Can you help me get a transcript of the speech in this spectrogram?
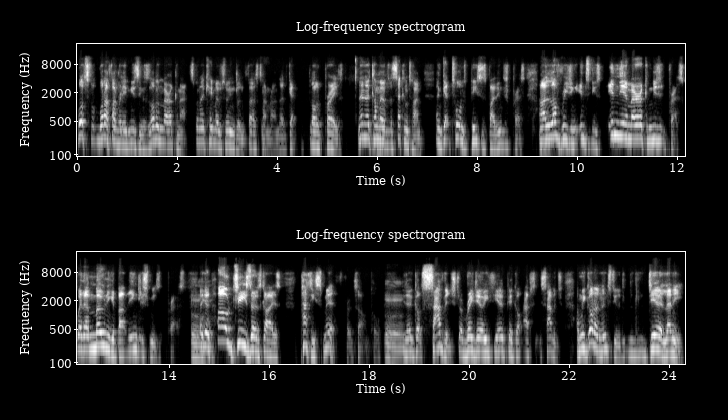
what's what I find really amusing is a lot of American acts. When I came over to England first time around, they'd get a lot of praise. And then they'd come Mm. over the second time and get torn to pieces by the English press. And I love reading interviews in the American music press where they're moaning about the English music press. They go, Mhm. "Oh, geez, those guys." Patti Smith, for example, Mhm. you know, got savaged. Radio Ethiopia got absolutely savaged. And we got an interview with dear Lenny.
